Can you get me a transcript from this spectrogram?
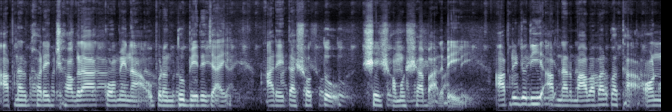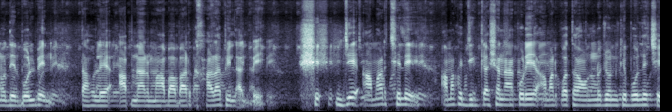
আপনার ঘরের ঝগড়া কমে না উপরন্তু বেড়ে যায়। আর এটা সত্য, সেই সমস্যা বাড়বেই। আপনি যদি আপনার মা বাবার কথা অন্যদের বলবেন, তাহলে আপনার মা বাবার খারাপই লাগবে। সে যে আমার ছেলে আমাকে জিজ্ঞাসা না করে আমার কথা অন্যজনকে বলেছে,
